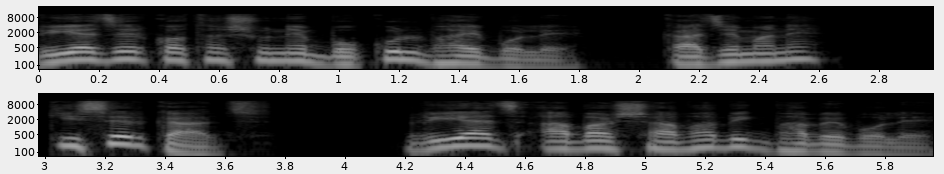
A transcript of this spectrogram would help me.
রিয়াজের কথা শুনে বকুল ভাই বলে, কাজে মানে? কিসের কাজ? রিয়াজ আবার স্বাভাবিকভাবে বলে,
